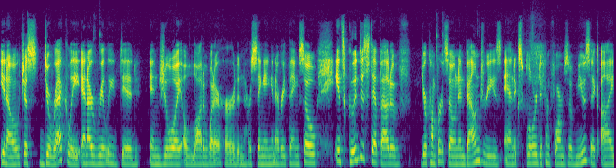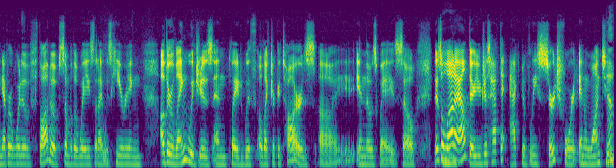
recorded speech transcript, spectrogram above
you know, just directly. And I really did enjoy a lot of what I heard and her singing and everything. So it's good to step out of your comfort zone and boundaries and explore different forms of music. I never would have thought of some of the ways that I was hearing other languages and played with electric guitars uh, in those ways. So there's a lot out there. You just have to actively search for it and want to Yeah.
